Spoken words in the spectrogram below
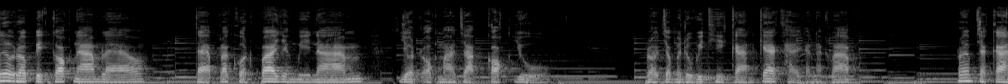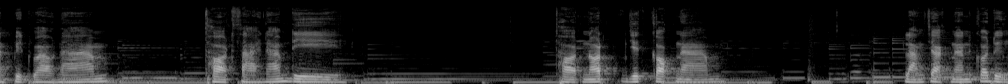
เมื่อเราปิดก๊อกน้ำแล้ว แต่ปรากฏว่ายังมีน้ำหยดออกมาจากก๊อกอยู่ เราจะมาดูวิธีการแก้ไขกันนะครับ เริ่มจากการปิดวาล์วน้ำถอดสายน้ำดี ถอดน็อตยึดก๊อกน้ำหลังจากนั้นก็ดึง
